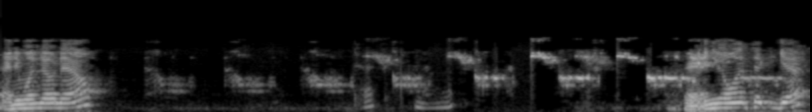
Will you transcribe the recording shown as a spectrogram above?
Anyone know now? You want to take a guess?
